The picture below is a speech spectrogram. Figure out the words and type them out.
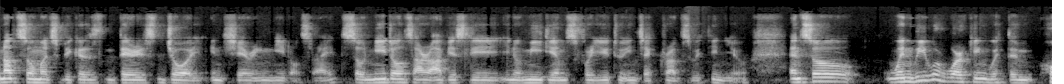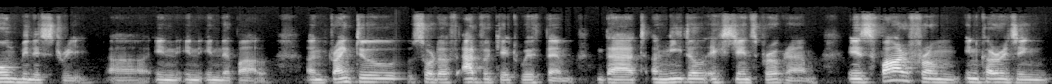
not so much because there is joy in sharing needles right? So needles are obviously you know mediums for you to inject drugs within you. And so when we were working with the home ministry uh, in, in, in Nepal and trying to sort of advocate with them that a needle exchange program is far from encouraging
